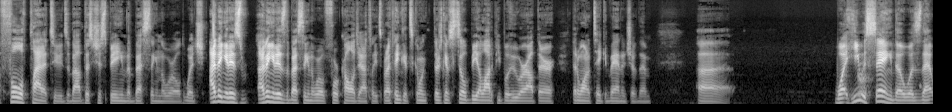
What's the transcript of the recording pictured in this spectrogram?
full of platitudes about this just being the best thing in the world, which I think it is. I think it is the best thing in the world for college athletes. But I think it's going. There's going to still be a lot of people who are out there that want to take advantage of them. Uh, what he was saying though was that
